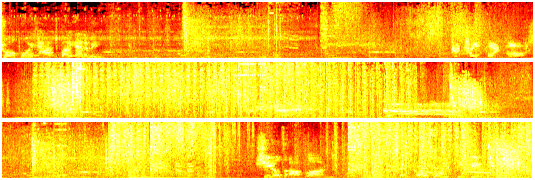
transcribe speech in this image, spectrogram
Control point hacked by enemy. Control point lost. Shields offline. Control point defused.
